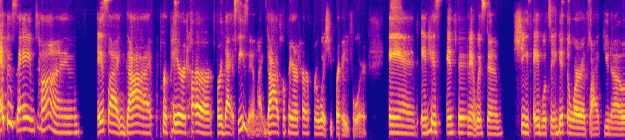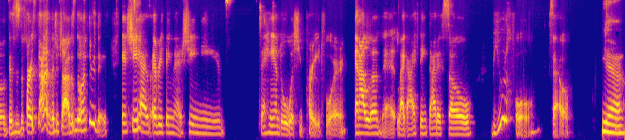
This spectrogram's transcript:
At the same time, it's like God prepared her for that season. Like God prepared her for what she prayed for, and in His infinite wisdom, she's able to get the words like, you know, this is the first time that your child is going through this, and she has everything that she needs to handle what she prayed for. And I love that. Like I think that is so beautiful. So, yeah,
